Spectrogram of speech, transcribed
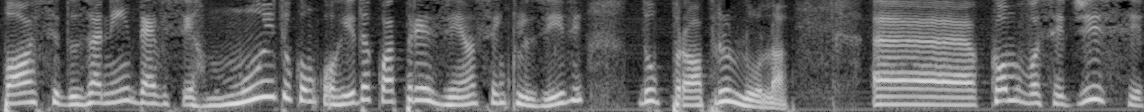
posse do Zanin deve ser muito concorrida com a presença, inclusive, do próprio Lula. Uh, como você disse,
